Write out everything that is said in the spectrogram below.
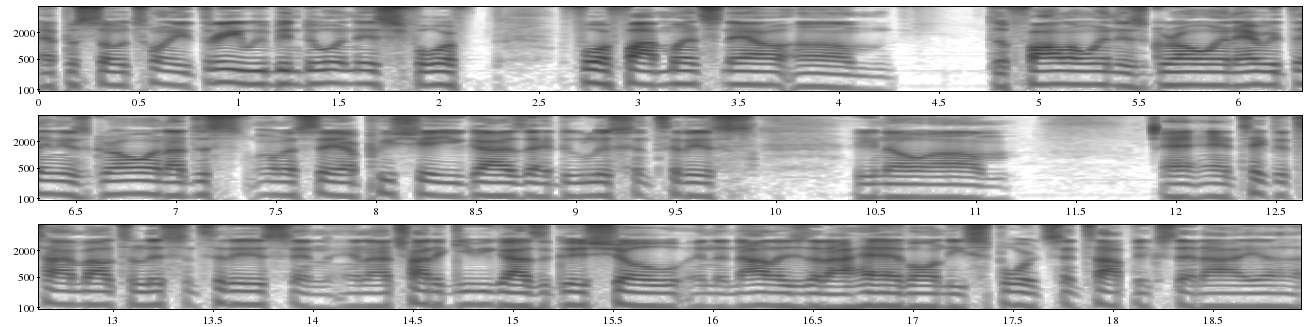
Episode 23. We've been doing this for four or five months now. Um, the following is growing, everything is growing. I just want to say I appreciate you guys that do listen to this, you know, um, and, and, take the time out to listen to this. And, and I try to give you guys a good show and the knowledge that I have on these sports and topics that I, uh,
